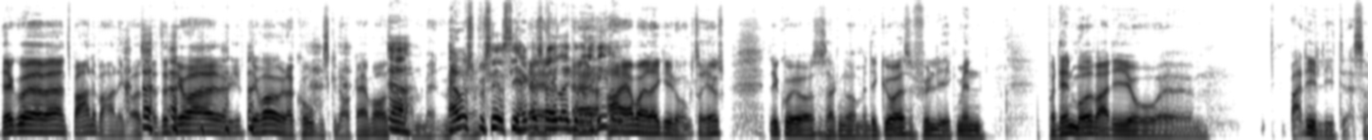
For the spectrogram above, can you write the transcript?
jeg kunne have været hans barnebarn, ikke også? Altså, det, var, det var jo da komisk nok, han var også Ja. gammel mand. men- Jeg var skulle til at sige, han kan så heller ikke have været helt Nej, jeg var heller ikke helt ung, så jeg, det kunne jeg også have sagt noget om, men det gjorde jeg selvfølgelig ikke. Men på den måde var det jo... Øh, var det lidt, altså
